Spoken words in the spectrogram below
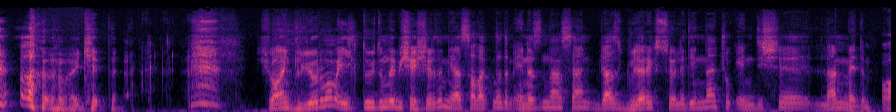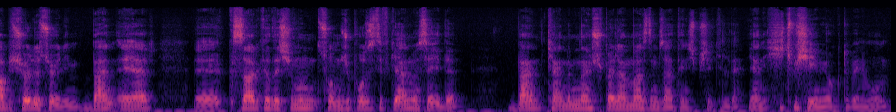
Oğlum hakikaten. Şu an gülüyorum ama ilk duyduğumda bir şaşırdım ya salakladım. En azından sen biraz gülerek söylediğinden çok endişelenmedim. Abi şöyle söyleyeyim. Ben eğer e, kız arkadaşımın sonucu pozitif gelmeseydi ben kendimden şüphelenmezdim zaten hiçbir şekilde. Yani hiçbir şeyim yoktu benim oğlum.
